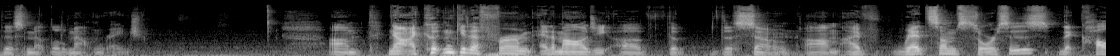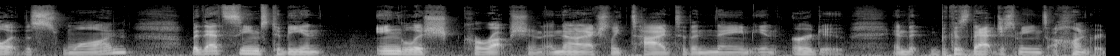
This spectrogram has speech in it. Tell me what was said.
this little mountain range. Um, now, I couldn't get a firm etymology of the the Soan. Um, I've read some sources that call it the Swan, but that seems to be an English corruption and not actually tied to the name in Urdu, and th- because that just means a hundred.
